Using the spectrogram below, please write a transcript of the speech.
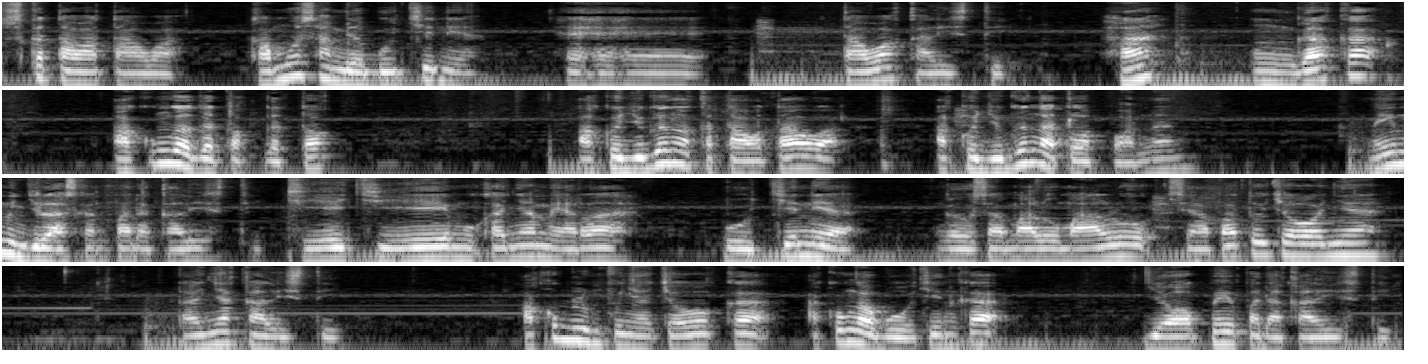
terus ketawa-tawa. Kamu sambil bucin ya? Hehehe. Tawa Kalisti. Hah? Enggak, Kak. Aku nggak getok-getok. Aku juga nggak ketawa-tawa. Aku juga nggak teleponan. Mei menjelaskan pada Kalisti. Cie-cie, mukanya merah. Bucin ya? Gak usah malu-malu, siapa tuh cowoknya? Tanya Kalisti. Aku belum punya cowok kak, aku gak bucin kak. Jawabnya pada Kalisti.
